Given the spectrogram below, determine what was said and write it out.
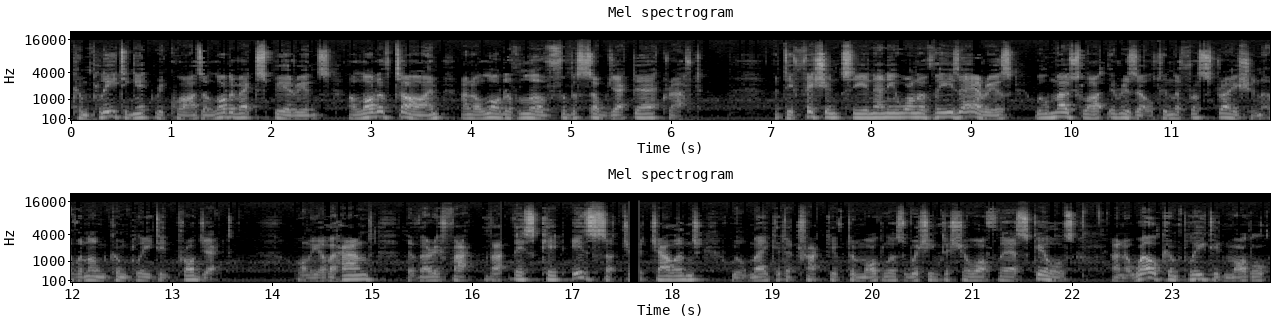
Completing it requires a lot of experience, a lot of time and a lot of love for the subject aircraft. A deficiency in any one of these areas will most likely result in the frustration of an uncompleted project. On the other hand, the very fact that this kit is such a challenge will make it attractive to modelers wishing to show off their skills, and a well completed model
